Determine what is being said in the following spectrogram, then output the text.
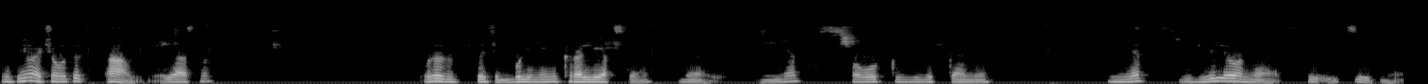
Не понимаю, о чем вот это. А, ясно. Вот это, кстати, более-менее королевская. Да. Нет, полоску с завитками. Нет, зеленая, цветная.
